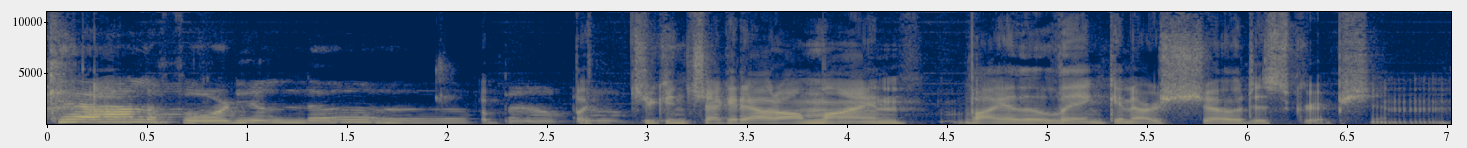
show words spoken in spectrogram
California love. Bow, bow. But you can check it out online via the link in our show description.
